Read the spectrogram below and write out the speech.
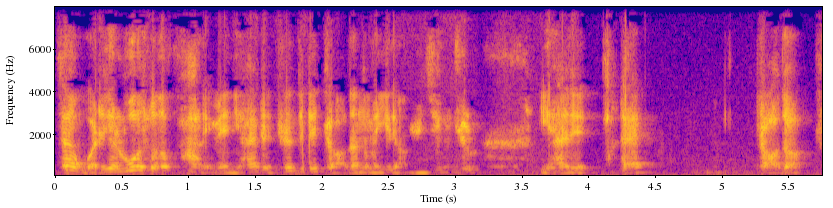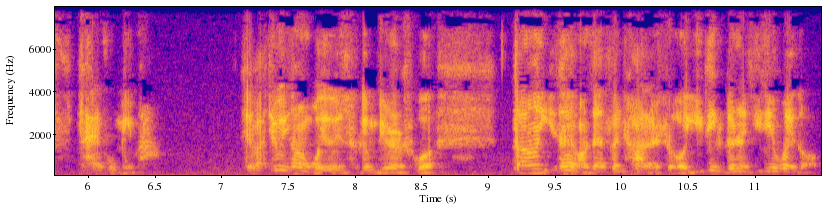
在我这些啰嗦的话里面，你还得真得找到那么一两句金句，你还得哎找到财富密码，对吧？就像我有一次跟别人说，当以太坊在分叉的时候，一定跟着基金会走，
